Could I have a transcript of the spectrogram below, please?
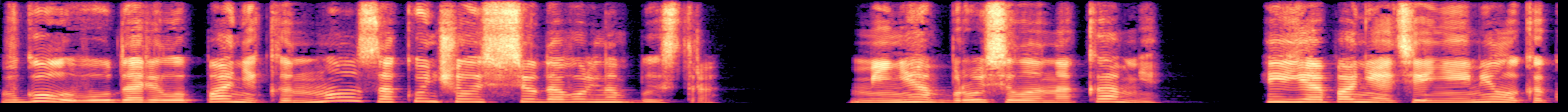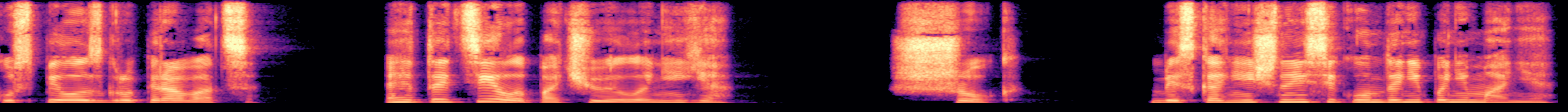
В голову ударила паника, но закончилось все довольно быстро. Меня бросило на камни, и я понятия не имела, как успела сгруппироваться. Это тело почуяло, не я. Шок. Бесконечные секунды непонимания.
